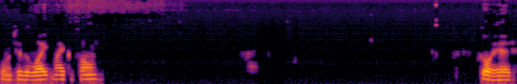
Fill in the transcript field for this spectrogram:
Go into the white microphone. Go ahead.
